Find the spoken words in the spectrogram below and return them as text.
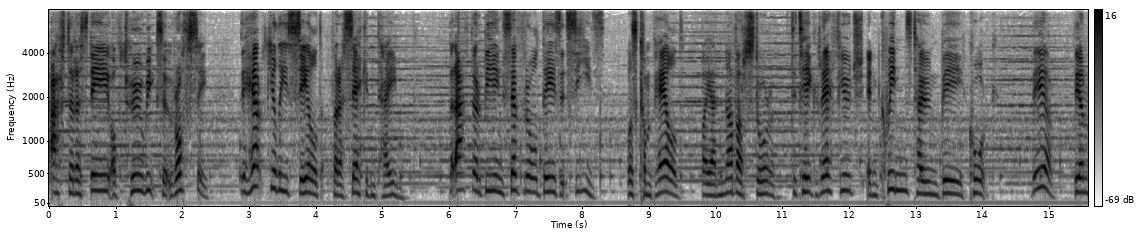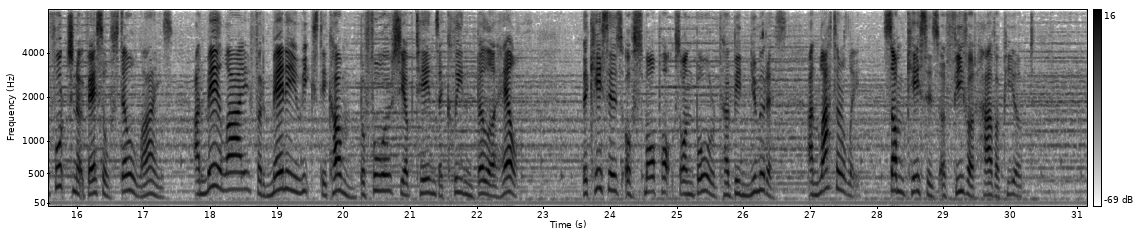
After a stay of two weeks at Rothesay, the Hercules sailed for a second time, but after being several days at seas, was compelled by another storm to take refuge in Queenstown Bay, Cork. There, the unfortunate vessel still lies, and may lie for many weeks to come before she obtains a clean bill of health. The cases of smallpox on board have been numerous, and latterly, some cases of fever have appeared.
